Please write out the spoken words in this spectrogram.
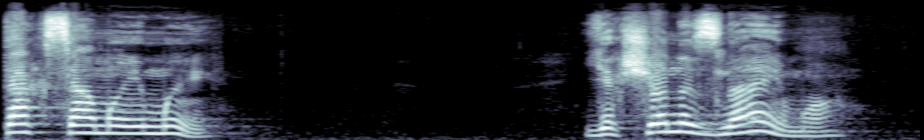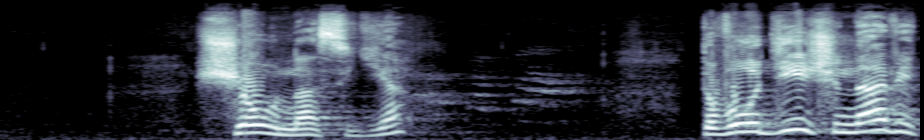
Так само і ми. Якщо не знаємо, що у нас є, то володіючи навіть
